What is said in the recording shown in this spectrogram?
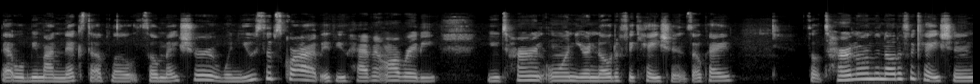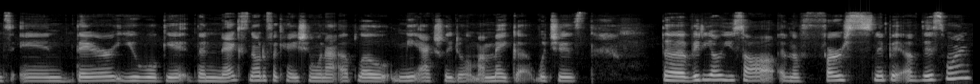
that will be my next upload. So make sure when you subscribe, if you haven't already, you turn on your notifications, okay? So turn on the notifications and there you will get the next notification when I upload me actually doing my makeup, which is the video you saw in the first snippet of this one,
